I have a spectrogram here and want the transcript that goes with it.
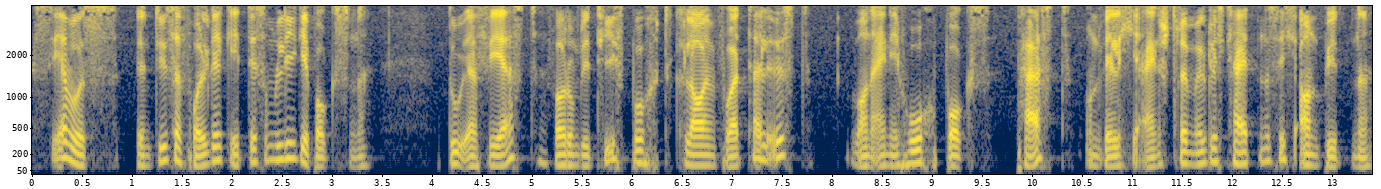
Servus, in dieser Folge geht es um Liegeboxen. Du erfährst, warum die Tiefbucht klar im Vorteil ist, wann eine Hochbox passt und welche Einstreummöglichkeiten sich anbieten.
